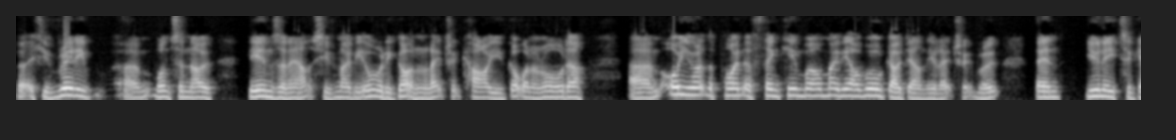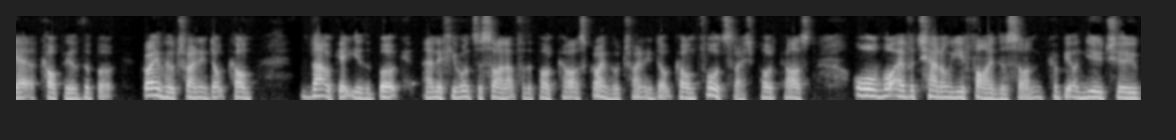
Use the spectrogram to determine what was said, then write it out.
But if you really um, want to know the ins and outs, you've maybe already got an electric car, you've got one on order, um, or you're at the point of thinking, well, maybe I will go down the electric route, then you need to get a copy of the book. GrahamHillTraining.com. That'll get you the book. And if you want to sign up for the podcast, GrahamHillTraining.com forward slash podcast, or whatever channel you find us on. Could be on YouTube,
